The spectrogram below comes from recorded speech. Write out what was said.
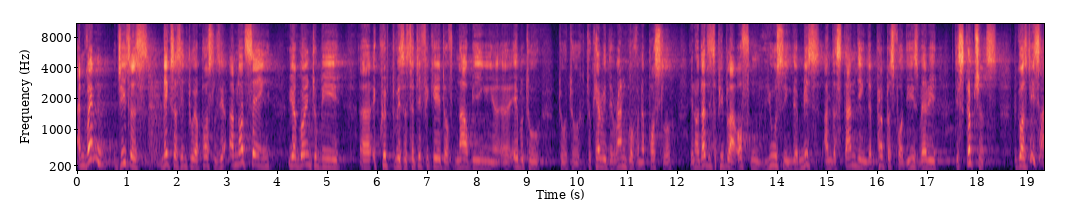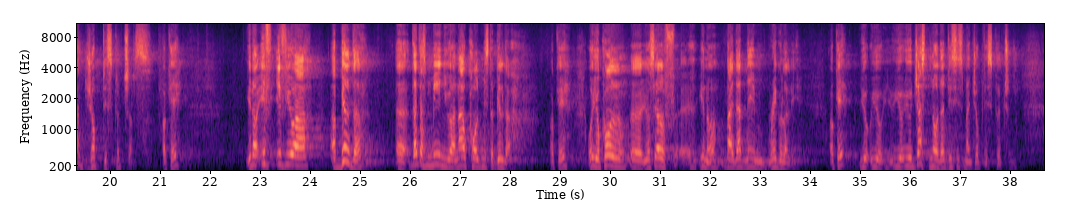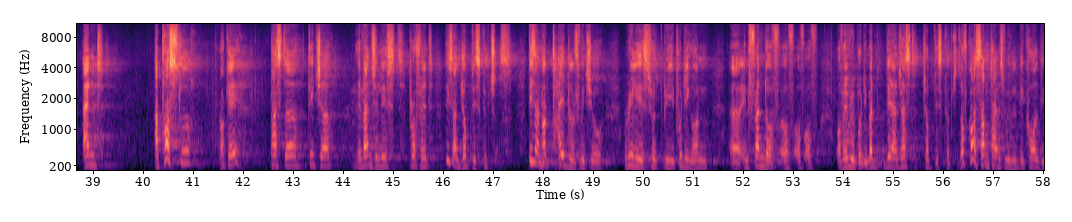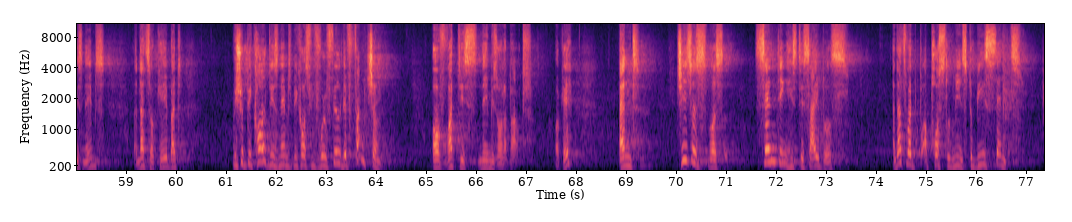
And when Jesus makes us into apostles, I'm not saying you're going to be uh, equipped with a certificate of now being uh, able to, to, to, to carry the rank of an apostle. You know, that is the people are often using, they're misunderstanding the purpose for these very descriptions because these are job descriptions, okay? You know, if, if you are a builder, uh, that doesn't mean you are now called Mr. Builder, okay? Or you call uh, yourself, uh, you know, by that name regularly, okay? You, you, you, you just know that this is my job description. And apostle, okay, pastor, teacher, evangelist, prophet, these are job descriptions. These are not titles which you really should be putting on uh, in front of, of, of, of, of everybody, but they are just job descriptions. Of course, sometimes we will be called these names, and that's okay, but we should be called these names because we fulfill the function of what this name is all about. Okay? And Jesus was sending his disciples, and that's what apostle means to be sent.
